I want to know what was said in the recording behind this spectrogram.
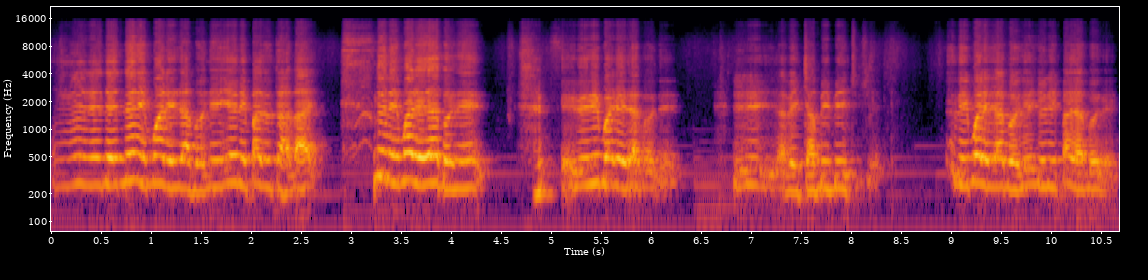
Donnez-moi les abonnés, je n'ai pas de travail. Donnez-moi les abonnés. Donnez-moi les abonnés. Avec un bébé, tu sais. Donnez-moi les abonnés, je n'ai pas d'abonnés.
